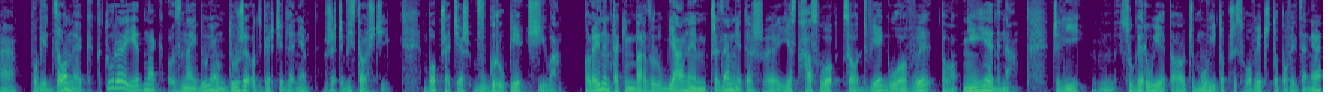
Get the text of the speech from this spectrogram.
e, powiedzonek, które jednak znajdują duże odzwierciedlenie w rzeczywistości, bo przecież w grupie siła. Kolejnym takim bardzo lubianym przeze mnie też e, jest hasło co dwie głowy to nie jedna. Czyli mm, sugeruje to, czy mówi to przysłowie, czy to powiedzenie,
